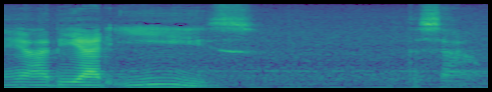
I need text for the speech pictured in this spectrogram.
May I be at ease with the sound.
